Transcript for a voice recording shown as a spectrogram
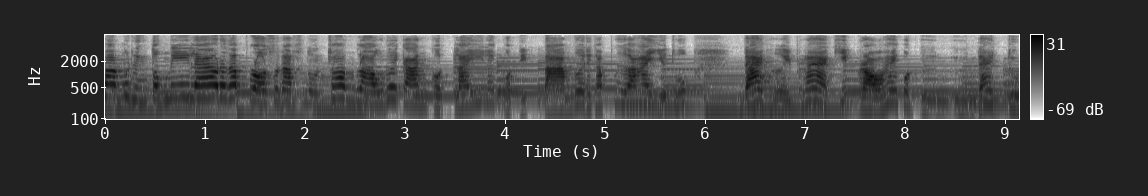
ฟังมาถึงตรงนี้แล้วนะครับ โปรดสนับสนุนช่องเราด้วยการกดไลค์และกดติดตามด้วยนะครับ เพื่อให้ YouTube ได้เผยแพร่คลิปเราให้คนอื่น ได้ดู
